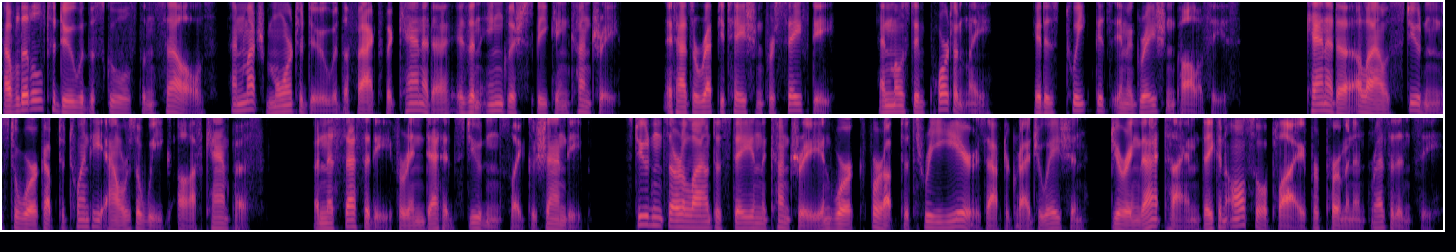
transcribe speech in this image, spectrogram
have little to do with the schools themselves and much more to do with the fact that Canada is an English speaking country it has a reputation for safety, and most importantly, it has tweaked its immigration policies. Canada allows students to work up to 20 hours a week off campus, a necessity for indebted students like Kushandeep. Students are allowed to stay in the country and work for up to three years after graduation. During that time, they can also apply for permanent residency.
